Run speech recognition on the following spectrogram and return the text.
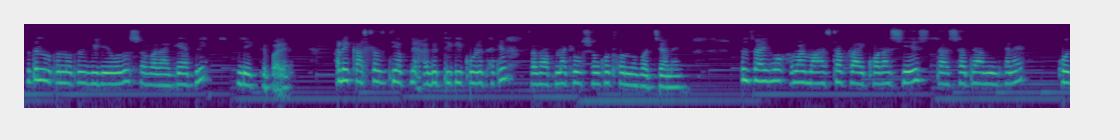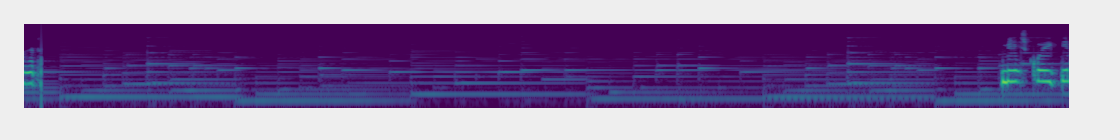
যাতে নতুন নতুন ভিডিওগুলো সবার আগে আপনি দেখতে পারেন। আর এই কাজটা যদি আপনি আগের থেকে করে থাকেন, তাহলে আপনাকে অসংখ্য ধন্যবাদ জানাই। তো যাই হোক, আমার মাছটা ফ্রাই করা শেষ। তার সাথে আমি এখানে কলকাতা বেশ কয়েকদিন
